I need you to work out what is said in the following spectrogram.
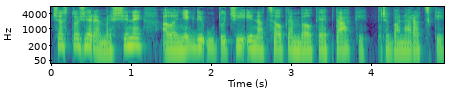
Často žere mršiny, ale někdy útočí i na celkem velké ptáky, třeba na racky.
